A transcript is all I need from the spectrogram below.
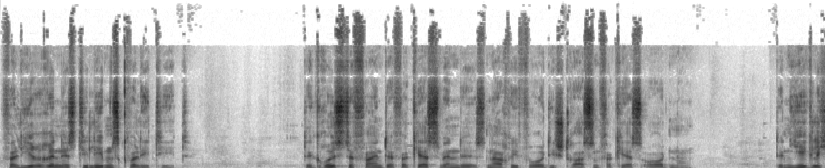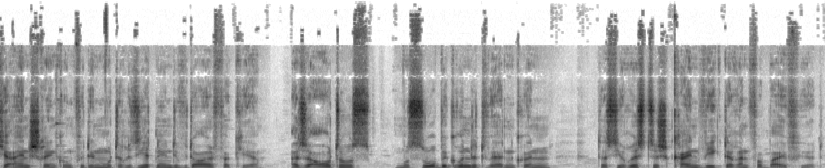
Verliererin ist die Lebensqualität. Der größte Feind der Verkehrswende ist nach wie vor die Straßenverkehrsordnung. Denn jegliche Einschränkung für den motorisierten Individualverkehr, also Autos, muss so begründet werden können, dass juristisch kein Weg daran vorbeiführt.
